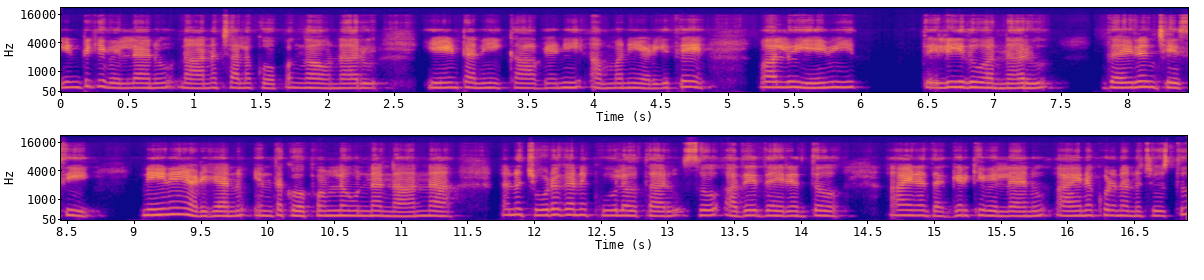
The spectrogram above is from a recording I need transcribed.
ఇంటికి వెళ్ళాను. నాన్న చాలా కోపంగా ఉన్నారు. ఏంటని కావ్యని అమ్మని అడిగితే వాళ్ళు ఏమీ తెలీదు అన్నారు. ధైర్యం చేసి నేనే అడిగాను ఎంత కోపంలో ఉన్న నాన్న నన్ను చూడగానే కూల్ అవుతారు సో అదే ధైర్యంతో ఆయన దగ్గరికి వెళ్ళాను. ఆయన కూడా నన్ను చూస్తూ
